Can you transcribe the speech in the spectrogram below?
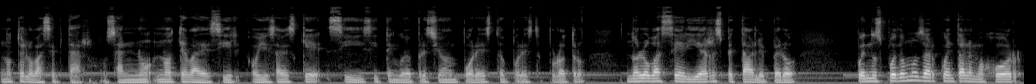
no te lo va a aceptar. O sea, no, no te va a decir, oye, ¿sabes qué? Sí, sí tengo depresión por esto, por esto, por otro. No lo va a hacer y es respetable, pero pues nos podemos dar cuenta a lo mejor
